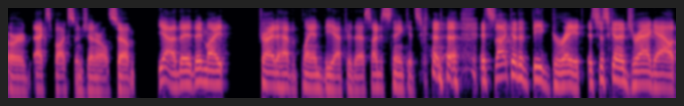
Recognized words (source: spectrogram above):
or Xbox in general so yeah they they might try to have a plan B after this. I just think it's gonna it's not gonna be great. It's just gonna drag out.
